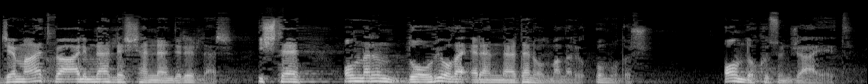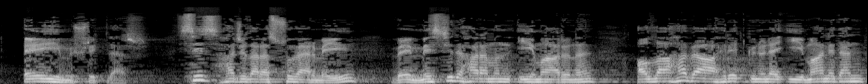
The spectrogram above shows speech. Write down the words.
cemaat ve alimlerle şenlendirirler. İşte onların doğru yola erenlerden olmaları umulur. 19. Ayet Ey müşrikler! Siz hacılara su vermeyi ve Mescid-i Haram'ın imarını Allah'a ve ahiret gününe iman eden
